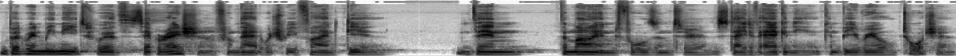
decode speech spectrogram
But when we meet with separation from that which we find dear, then the mind falls into a state of agony. It can be real torture.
